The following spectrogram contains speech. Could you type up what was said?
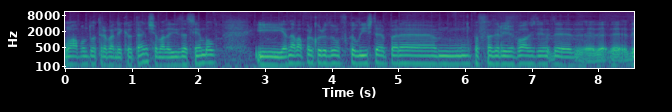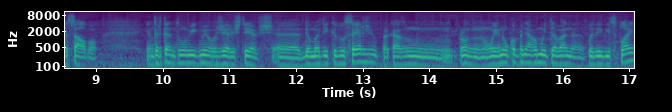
um álbum de outra banda que eu tenho, chamada Disassembled, e andava à procura de um vocalista para, hum, para fazer as vozes de, de, de, desse álbum. Entretanto, um amigo meu, Rogério Esteves, uh, deu uma dica do Sérgio, por acaso um, pronto, eu não acompanhava muito a banda Bleeding Display,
